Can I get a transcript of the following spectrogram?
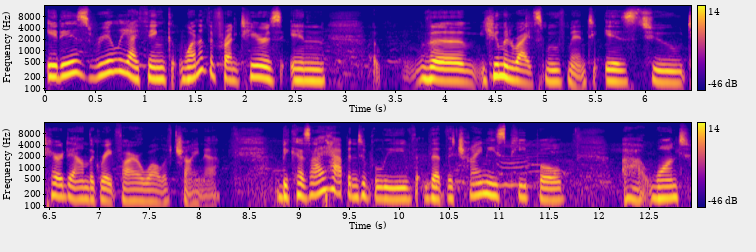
it is really, I think, one of the frontiers in the human rights movement is to tear down the Great Firewall of China. Because I happen to believe that the Chinese people. Uh, want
